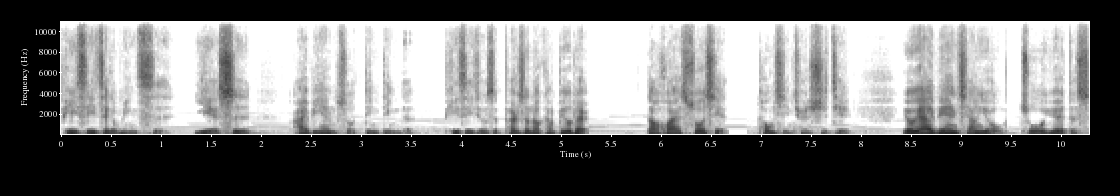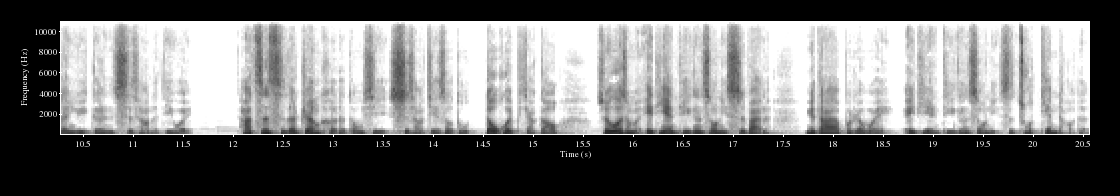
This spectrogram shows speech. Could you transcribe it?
PC 这个名词也是 IBM 所定定的，PC 就是 Personal Computer，到后来缩写通行全世界。由于 IBM 享有卓越的声誉跟市场的地位，它支持的任何的东西市场接受度都会比较高。所以为什么 AT&T 跟 Sony 失败了？因为大家不认为 AT&T 跟 Sony 是做电脑的，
